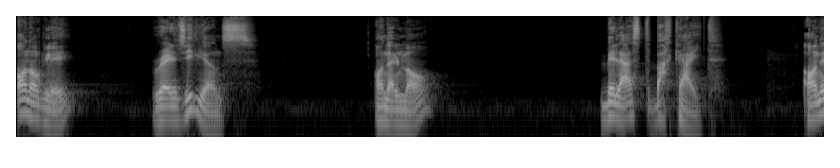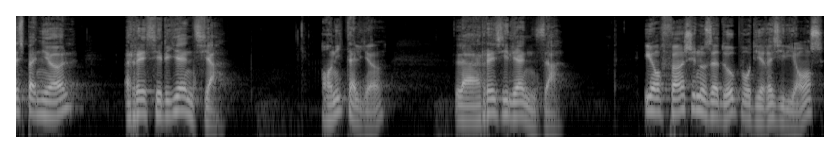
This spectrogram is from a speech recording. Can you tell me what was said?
En anglais, resilience. En allemand, Belastbarkeit. En espagnol, resiliencia. En italien, la resilienza. Et enfin, chez nos ados, pour dire résilience,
